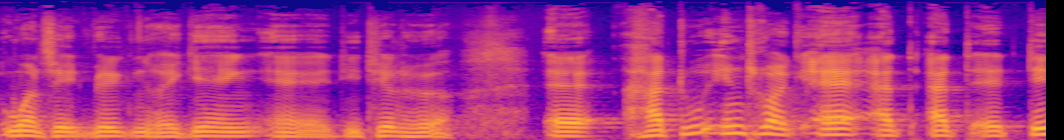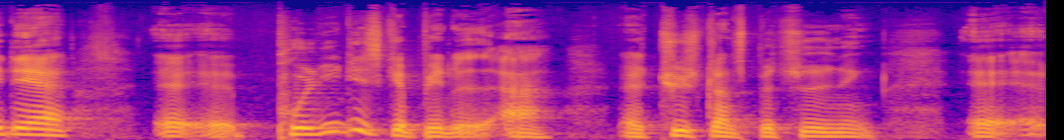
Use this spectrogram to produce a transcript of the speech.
uanset hvilken regering øh, de tilhører. Øh, har du indtryk af, at, at, øh, det der øh, øh politiske billede af øh, Tysklands betydning, øh, øh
